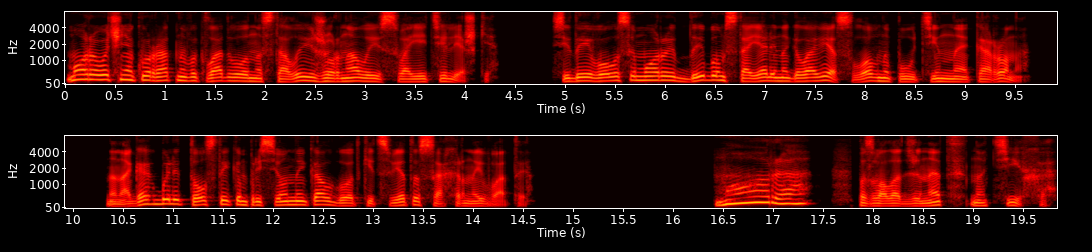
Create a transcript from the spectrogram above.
Мора очень аккуратно выкладывала на столы журналы из своей тележки. Седые волосы Моры дыбом стояли на голове, словно паутинная корона. На ногах были толстые компрессионные колготки цвета сахарной ваты. «Мора!» — позвала Джанет, но тихо.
